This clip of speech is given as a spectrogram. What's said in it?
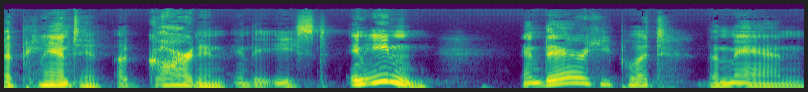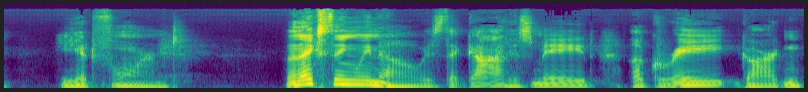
had planted a garden in the east, in Eden, and there he put the man he had formed. The next thing we know is that God has made a great garden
